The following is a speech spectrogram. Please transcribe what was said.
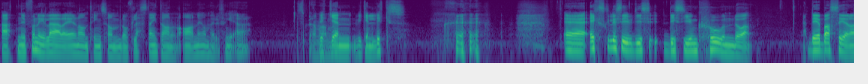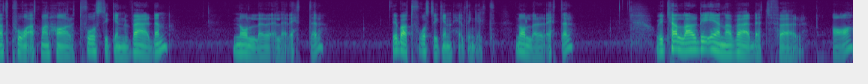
att nu får ni lära er någonting som de flesta inte har någon aning om hur det fungerar. Spännande. Vilken, vilken lyx. eh, exklusiv dis disjunktion då. Det är baserat på att man har två stycken värden, nollor eller ettor. Det är bara två stycken helt enkelt, nollor eller ettor. Och vi kallar det ena värdet för A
